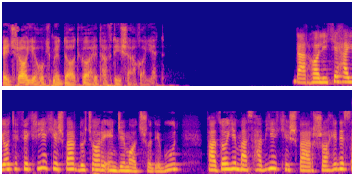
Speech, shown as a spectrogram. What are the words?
اجرای حکم دادگاه تفتیش عقاید در حالی که حیات فکری کشور دچار انجماد شده بود، فضای مذهبی کشور شاهد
